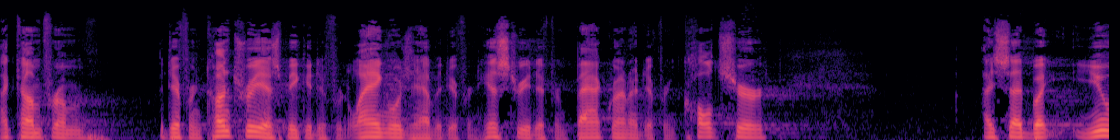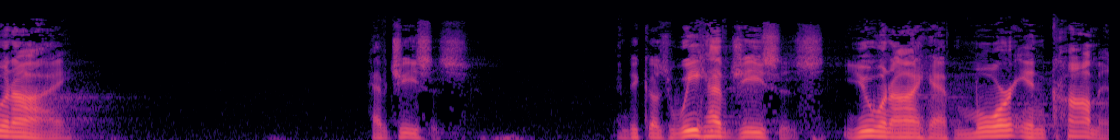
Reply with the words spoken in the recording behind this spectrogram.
I come from a different country, I speak a different language, I have a different history, a different background, a different culture. I said, but you and I have Jesus. And because we have Jesus, you and I have more in common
